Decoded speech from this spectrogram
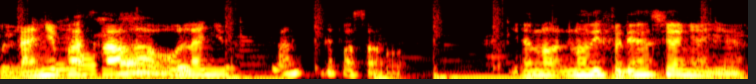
el año pasado o el año antepasado. Ya no, no diferencio años ya.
